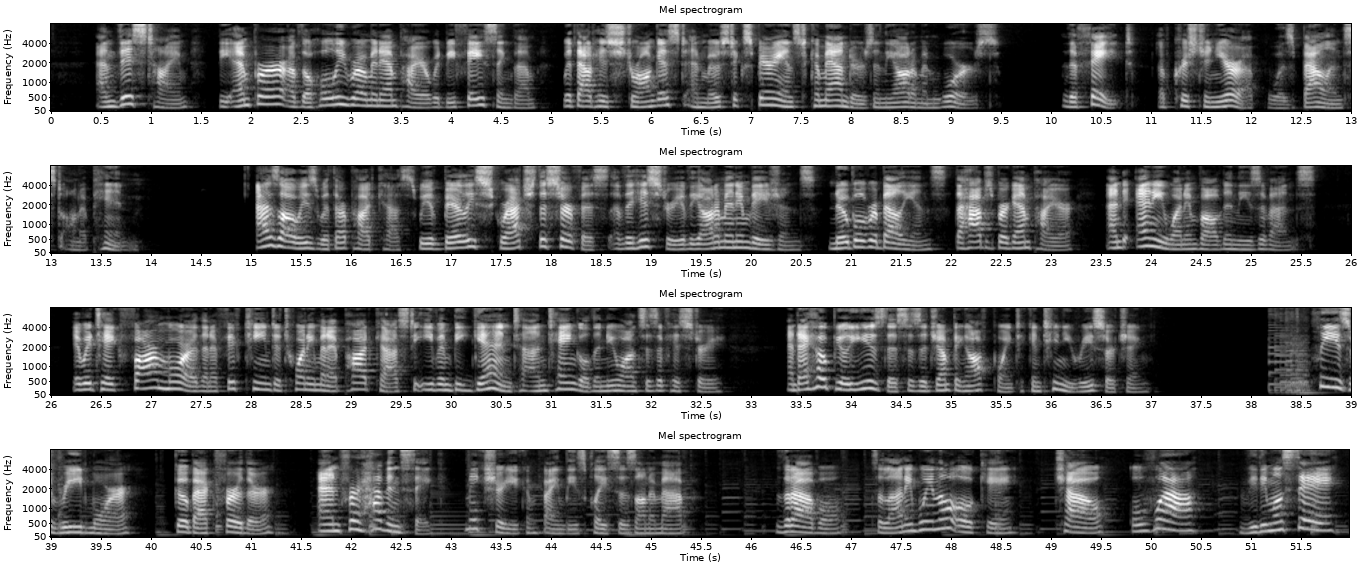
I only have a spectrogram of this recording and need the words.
and this time the Emperor of the Holy Roman Empire would be facing them without his strongest and most experienced commanders in the Ottoman wars. The fate of Christian Europe was balanced on a pin. As always with our podcasts, we have barely scratched the surface of the history of the Ottoman invasions, noble rebellions, the Habsburg Empire, and anyone involved in these events. It would take far more than a 15 to 20 minute podcast to even begin to untangle the nuances of history, and I hope you'll use this as a jumping off point to continue researching. Please read more, go back further, and for heaven's sake, make sure you can find these places on a map. Zdravo, celani bueno ok, ciao, au revoir, vidimo se.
